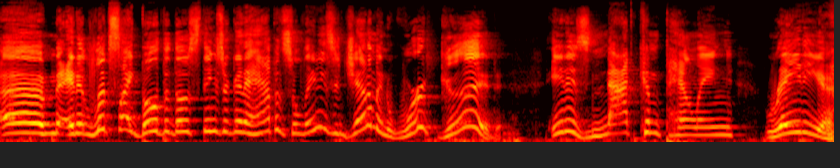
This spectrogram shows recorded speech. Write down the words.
Um, and it looks like both of those things are going to happen. So, ladies and gentlemen, we're good. It is not compelling radio.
